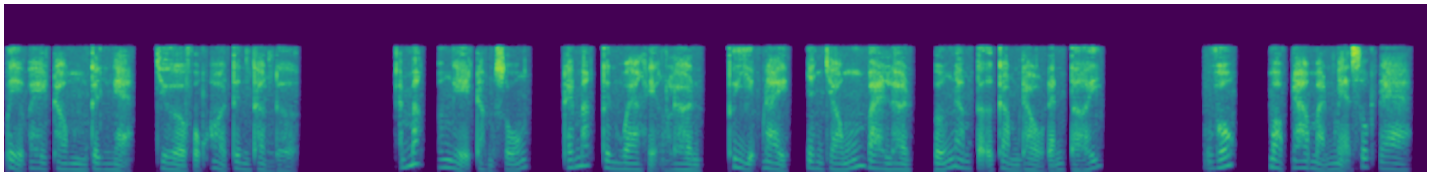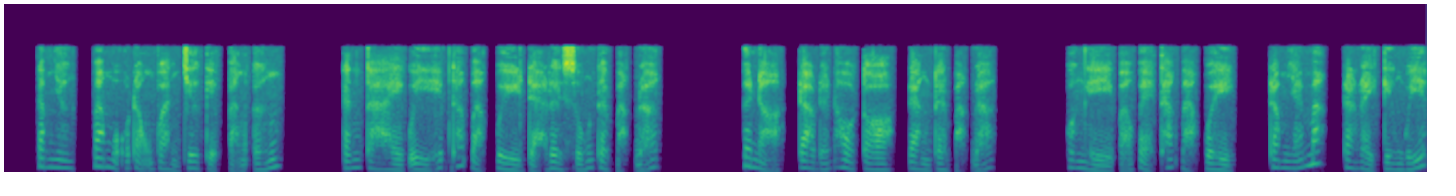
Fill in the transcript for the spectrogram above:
bị vây trong kinh ngạc, chưa phục hồi tinh thần được. Ánh mắt quân nghị trầm xuống, cái mắt tinh quang hiện lên, thư diệp này nhanh chóng bay lên hướng nam tử cầm đầu đánh tới. Vốt, một đao mạnh mẽ xuất ra, nam nhân mang mũ động vành chưa kịp phản ứng. Cánh tay quỳ hiếp thấp bạc quỳ đã rơi xuống trên mặt đất. Người nọ đau đến hồ to đang trên mặt đất. Quân nghị bảo vệ thác bạc quỳ, trong nháy mắt đang đầy kiên quyết.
